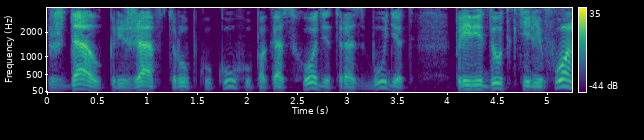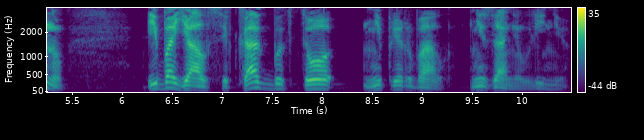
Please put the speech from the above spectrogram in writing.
ждал, прижав трубку к уху, пока сходят, разбудят, приведут к телефону, и боялся, как бы кто не прервал, не занял линию.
